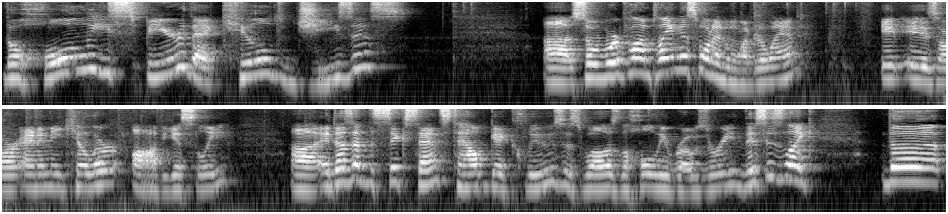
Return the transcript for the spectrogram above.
The Holy Spear that killed Jesus? Uh, so we're playing this one in Wonderland. It is our enemy killer, obviously. Uh, it does have the Sixth Sense to help get clues, as well as the Holy Rosary. This is like the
